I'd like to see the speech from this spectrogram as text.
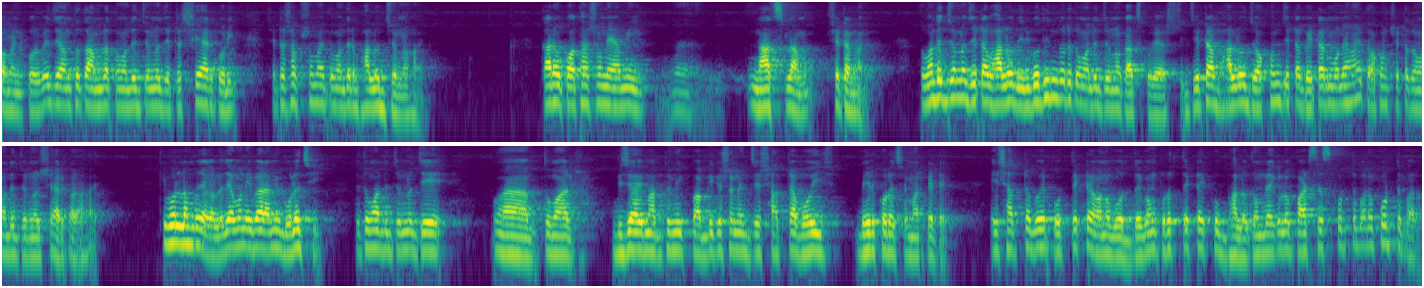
কমেন্ট করবে যে অন্তত আমরা তোমাদের জন্য যেটা শেয়ার করি সেটা সবসময় তোমাদের ভালোর জন্য হয়। কারও কথা শুনে আমি নাচলাম, সেটা নয়। তোমাদের জন্য যেটা ভালো, দীর্ঘদিন ধরে তোমাদের জন্য কাজ করে আসছি। যেটা ভালো, যখন যেটা বেটার মনে হয়, তখন সেটা তোমাদের জন্য শেয়ার করা হয়। কি বললাম, বোঝা গেল? যেমন এবার আমি বলেছি যে তোমাদের জন্য যে তোমার বিজয় মাধ্যমিক পাবলিকেশনের যে সাতটা বই বের করেছে মার্কেটে এই সাতটা বইয়ের প্রত্যেকটাই অনবদ্য এবং প্রত্যেকটাই খুব ভালো। তোমরা এগুলো পারচেস করতে পারো, পড়তে পারো।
